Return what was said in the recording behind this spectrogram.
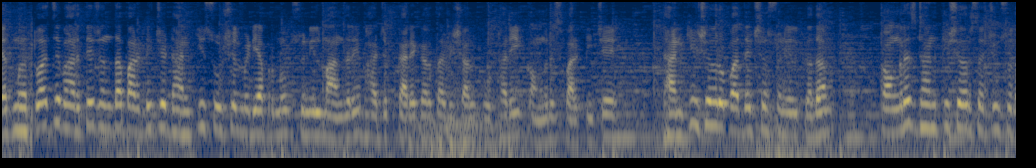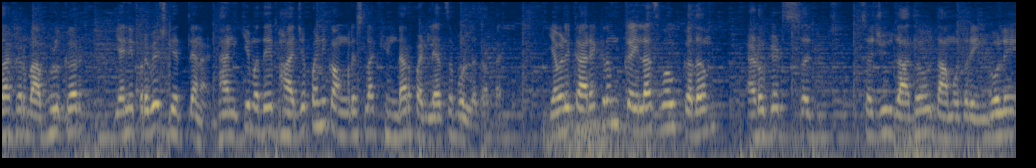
यात महत्त्वाचे भारतीय जनता पार्टीचे ढानकी सोशल मीडिया प्रमुख सुनील मांजरे भाजप कार्यकर्ता विशाल कोठारी काँग्रेस पार्टीचे ढानकी शहर उपाध्यक्ष सुनील कदम काँग्रेस ढानकी शहर सचिव सुधाकर बाभुळकर यांनी प्रवेश घेतल्यानं ढानकीमध्ये भाजप आणि काँग्रेसला खिंडार पडल्याचं बोललं जात आहे. यावेळी कार्यक्रम कैलासभाऊ कदम ॲडव्होकेट सज- सजीव जाधव दामोदर इंगोले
